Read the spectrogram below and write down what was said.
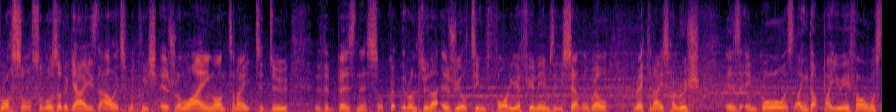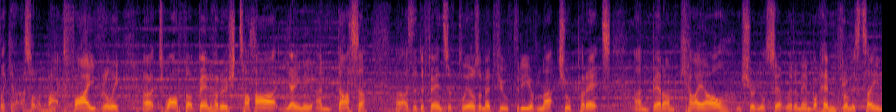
Russell. So those are the guys that Alex McLeish is relying on tonight to do the business. So quickly run through that Israel team for you. A few names that you certainly will recognise. Harush is in goal. It's lined up by UEFA almost like a, sort of back five, really. Uh, Tawatha, Ben Harush, Taha, Yaine, and Dasa as the defensive players. A midfield three of Natcho Peretz and Biram Kayal. I'm sure you'll certainly remember him from his time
